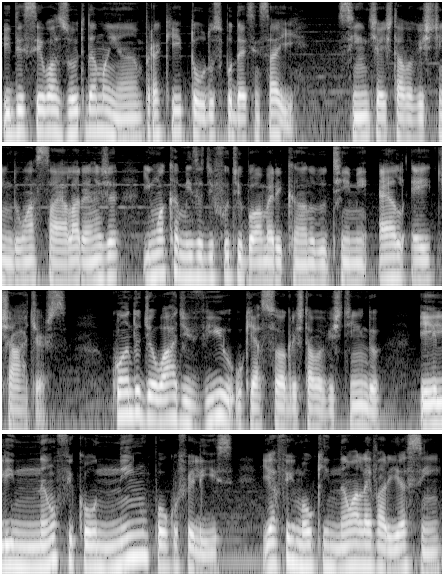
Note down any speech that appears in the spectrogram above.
e desceu às oito da manhã para que todos pudessem sair. Cynthia estava vestindo uma saia laranja e uma camisa de futebol americano do time LA Chargers. Quando Joard viu o que a sogra estava vestindo, ele não ficou nem um pouco feliz e afirmou que não a levaria assim,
